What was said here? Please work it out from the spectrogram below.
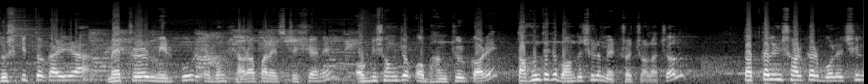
দুষ্কৃতকারীরা মেট্রোর মিরপুর এবং শেওড়াপাড়া স্টেশনে অগ্নিসংযোগ ও ভাঙচুর করে। তখন থেকে বন্ধ ছিল মেট্রো চলাচল। তৎকালীন সরকার বলেছিল,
